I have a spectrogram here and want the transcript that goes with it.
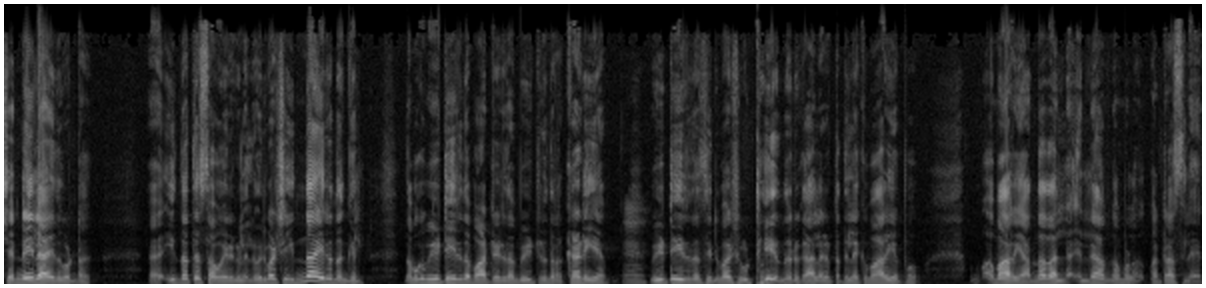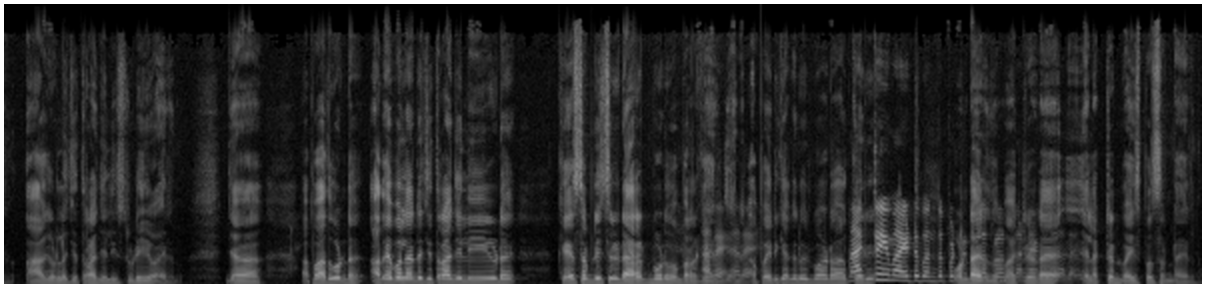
ചെന്നൈയിലായതുകൊണ്ട് ഇന്നത്തെ സൗകര്യങ്ങളിൽ ഒരുപക്ഷെ ഇന്നായിരുന്നെങ്കിൽ നമുക്ക് വീട്ടിൽ ഇരുന്ന് പാട്ട് എഴുതാം വീട്ടിൽ ഇരുന്ന് റെക്കോർഡ് ചെയ്യാം വീട്ടിൽ ഇരുന്ന് സിനിമ ഷൂട്ട് ചെയ്യുന്ന ഒരു കാലഘട്ടത്തിലേക്ക് മാറിയപ്പോൾ മാറി. അന്നതല്ല എല്ലാം നമ്മൾ മദ്രാസിലായിരുന്നു. ആകെയുള്ള ചിത്രാഞ്ജലി സ്റ്റുഡിയോ ആയിരുന്നു ഞാൻ അപ്പോൾ അതുകൊണ്ട് അതേപോലെ തന്നെ ചിത്രാഞ്ജലിയുടെ K S F D C direct board മെമ്പറൊക്കെ ആയിരുന്നു. ഞാൻ അപ്പോൾ എനിക്ക് അങ്ങനെ ഒരുപാട് ആൾക്കാർ ഉണ്ടായിരുന്നു. മാക്ടയുടെ ഇലക്ടഡ് വൈസ് പ്രസിഡന്റ് ആയിരുന്നു.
